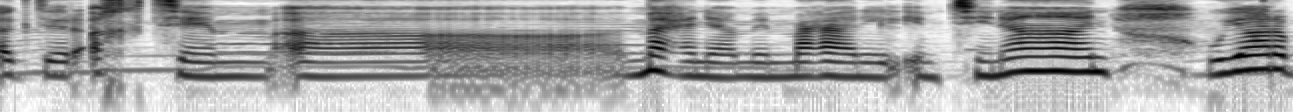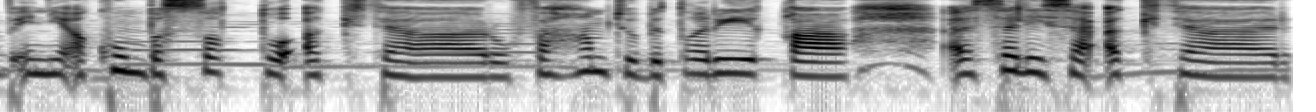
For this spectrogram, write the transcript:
أقدر أختم آه معنى من معاني الامتنان. ويا رب إني أكون بسطته أكثر وفهمته بطريقة آه، سلسة أكثر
